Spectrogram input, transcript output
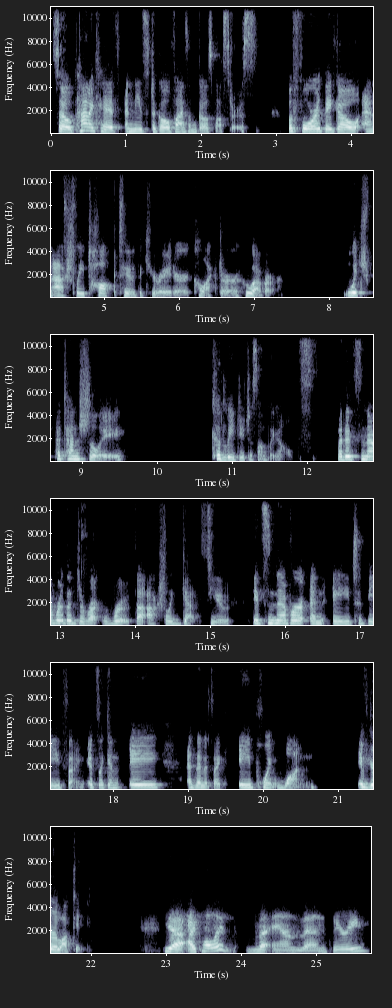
So panic hits and needs to go find some Ghostbusters before they go and actually talk to the curator, collector, whoever, which potentially could lead you to something else. But it's never the direct route that actually gets you it's never an A to B thing. It's like an A and then it's like A.1 if you're lucky. Yeah, I call it the and then theory,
